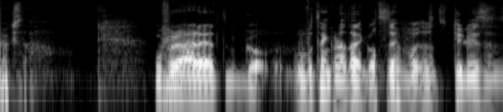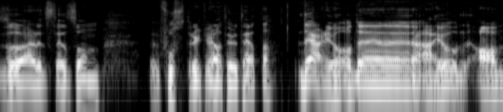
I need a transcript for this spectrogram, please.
Rakstad. Hvorfor, er hvorfor tenker du at det er et godt sted? For, tydeligvis så er det et sted som fostrer kreativitet, da. Det er det jo, og det er jo av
